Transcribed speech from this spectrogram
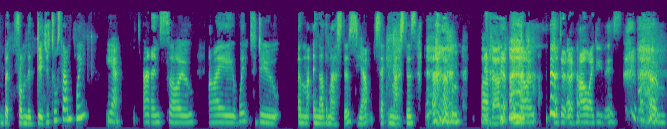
but from the digital standpoint. Yeah. And so I went to do a, another master's. Yeah, second master's. Um, well done. I know. I don't know how I do this. Um,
